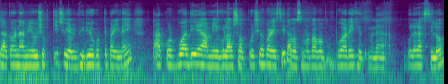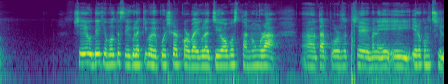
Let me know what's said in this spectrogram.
যার কারণে আমি ওইসব কিছুই আমি ভিডিও করতে পারি নাই। তারপর বুয়া দিয়ে আমি এগুলা সব পরিষ্কার করাইছি, তারপর আমার বাবা বুয়া রেখে মানে বলে রাখছিল। সেও দেখে বলতেছে, এগুলা কীভাবে পরিষ্কার করবা? এগুলা যে অবস্থা, নোংরা। তারপর হচ্ছে মানে এই- এরকম ছিল।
